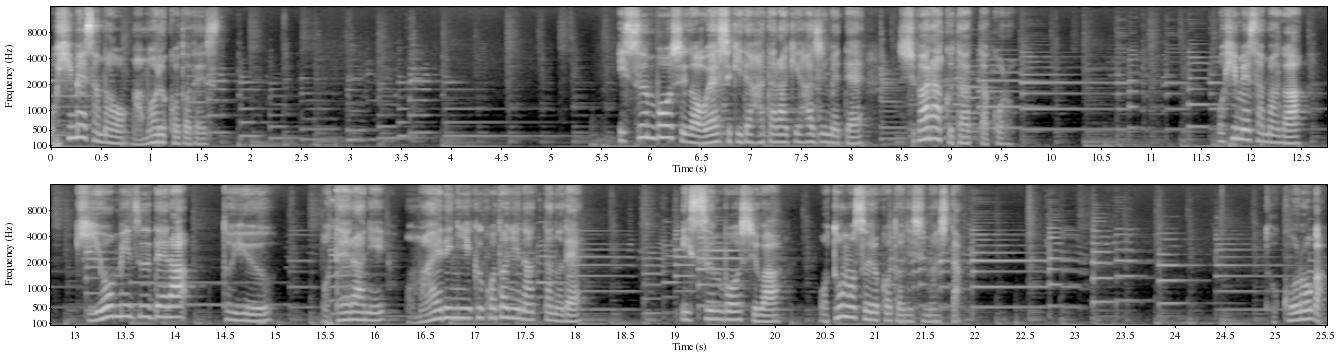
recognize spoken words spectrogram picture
お姫様を守ることです。一寸法師がお屋敷で働き始めてしばらく経った頃お姫様が清水寺というお寺にお参りに行くことになったので一寸法師はお供することにしました。ところが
